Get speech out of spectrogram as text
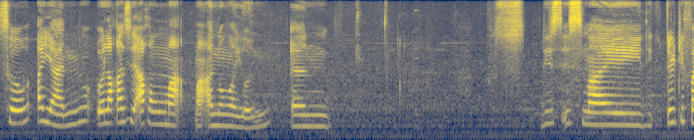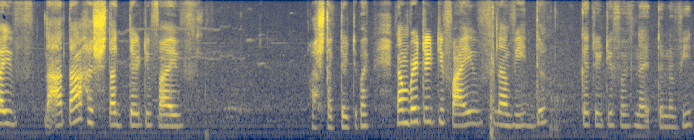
So, ayan, wala kasi akong ma maano ngayon. And, this is my 35 na ata, hashtag 35, hashtag 35, number 35 na vid. Kay 35 na ito na vid.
